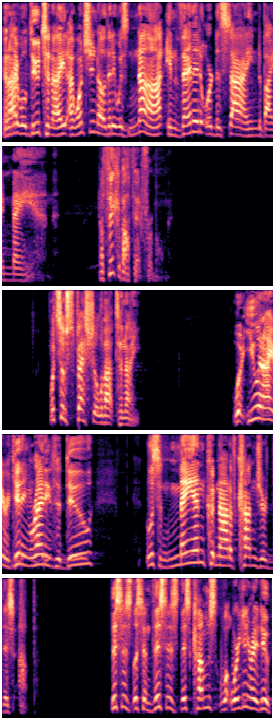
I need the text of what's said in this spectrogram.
and I will do tonight, I want you to know that it was not invented or designed by man. Now, think about that for a moment. What's so special about tonight? What you and I are getting ready to do, listen, man could not have conjured this up. This is, listen, this is, this comes, what we're getting ready to do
